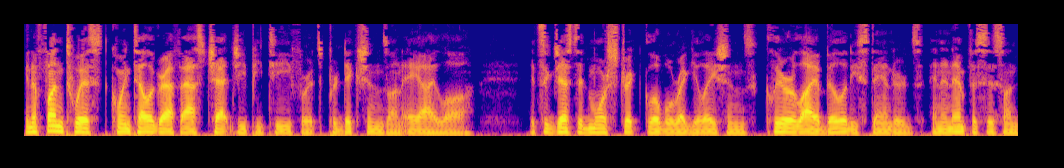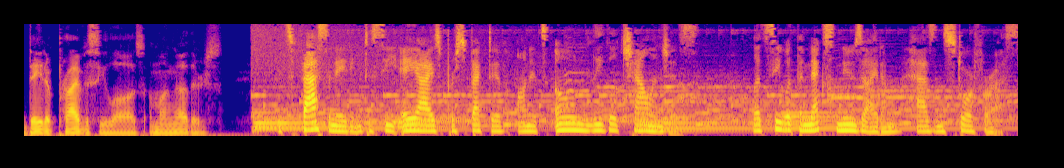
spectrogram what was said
In a fun twist, Cointelegraph asked ChatGPT for its predictions on AI law. It suggested more strict global regulations, clearer liability standards, and an emphasis on data privacy laws, among others. It's fascinating to see AI's perspective on its own legal challenges. Let's see what the next news item has in store for us.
